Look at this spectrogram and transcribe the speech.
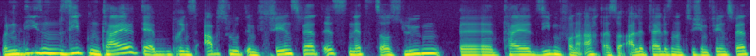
Und in diesem siebten Teil, der übrigens absolut empfehlenswert ist, Netz aus Lügen, äh, Teil 7 von 8, also alle Teile sind natürlich empfehlenswert,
